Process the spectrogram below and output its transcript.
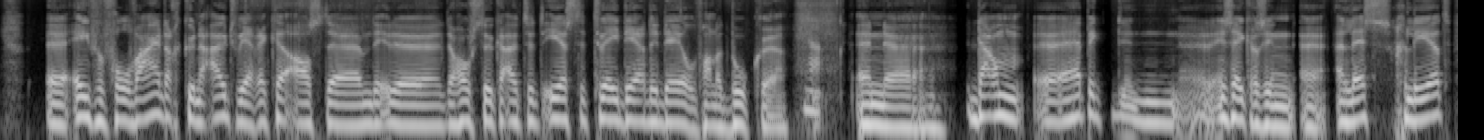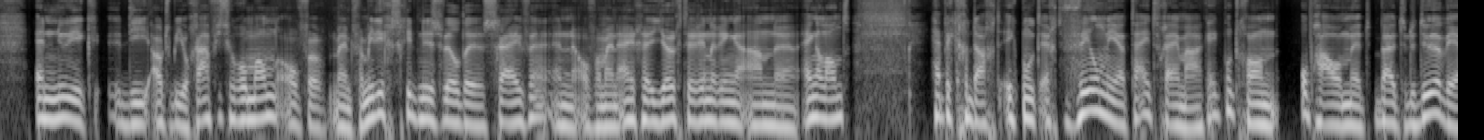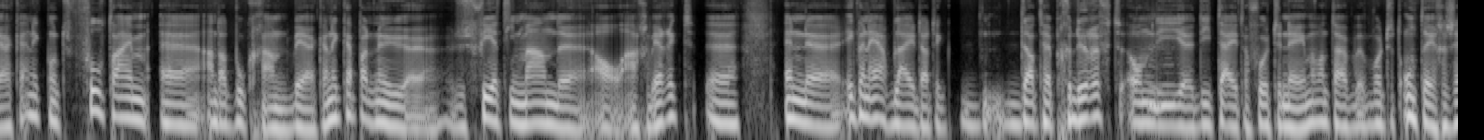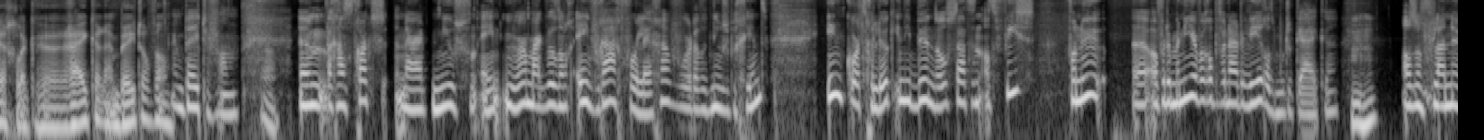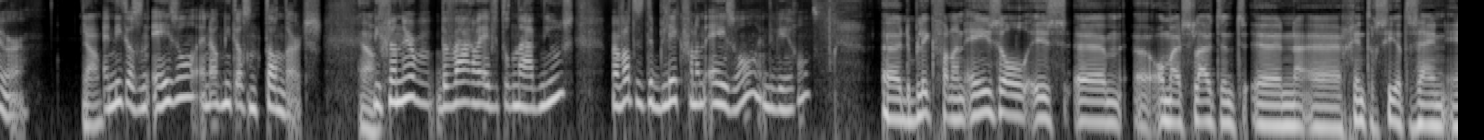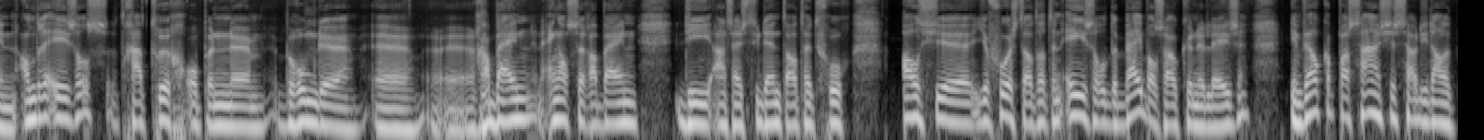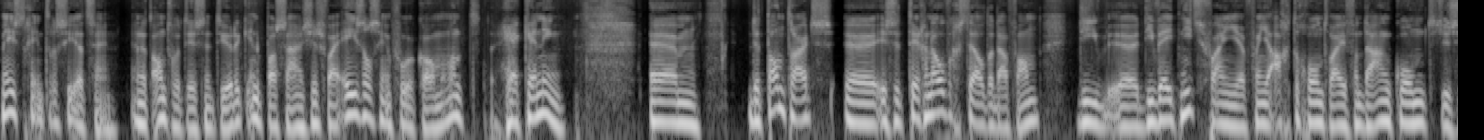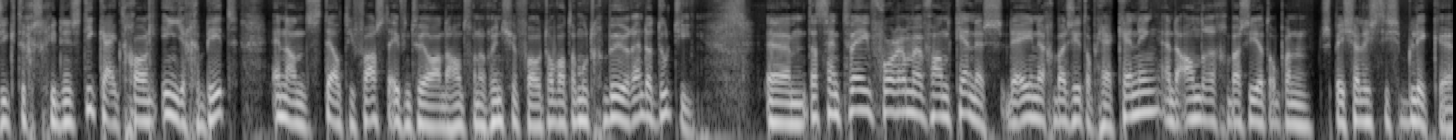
even volwaardig kunnen uitwerken... als de, de, de, hoofdstukken uit het eerste twee derde deel van het boek. ja. En daarom uh, heb ik uh, in zekere zin uh, een les geleerd. En nu ik die autobiografische roman over mijn familiegeschiedenis wilde schrijven... en over mijn eigen jeugdherinneringen aan Engeland... heb ik gedacht, ik moet echt veel meer tijd vrijmaken. Ik moet gewoon ophouden met buiten de deur werken. En ik moet fulltime aan dat boek gaan werken. En ik heb er nu dus 14 maanden al aan gewerkt. En ik ben erg blij dat ik dat heb gedurfd om mhm. die, die tijd ervoor te nemen. Want daar wordt het ontegenzeggelijk rijker en beter van. En beter van. Ja. Um, we gaan straks naar het nieuws van één uur. Maar ik wil er nog één vraag voor leggen voordat het nieuws begint. In Kort Geluk, in die bundel, staat een advies van u over de manier waarop we naar de wereld moeten kijken. Mm Als een flaneur. Ja. En niet als een ezel en ook niet als een tandarts. Ja. Die flaneur bewaren we even tot na het nieuws. Maar wat is de blik van een ezel in de wereld? Uh, de blik van een ezel is um, uh, om uitsluitend uh, geïnteresseerd te zijn in andere ezels. Het gaat terug op een ehm, beroemde rabbijn, een Engelse rabbijn... die aan zijn studenten altijd vroeg als je je voorstelt dat een ezel de Bijbel zou kunnen lezen... in welke passages zou die dan het meest geïnteresseerd zijn? En het antwoord is natuurlijk in de passages waar ezels in voorkomen. Want herkenning. Um, de tandarts uh, is het tegenovergestelde daarvan. Die, uh, die weet niets van je, van je achtergrond, waar je vandaan komt... je ziektegeschiedenis. Die kijkt gewoon in je gebit. En dan stelt hij vast, eventueel aan de hand van een röntgenfoto... wat er moet gebeuren, en dat doet hij. Um, dat zijn twee vormen van kennis. De ene gebaseerd op herkenning... en de andere gebaseerd op een specialistische blik. Uh,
